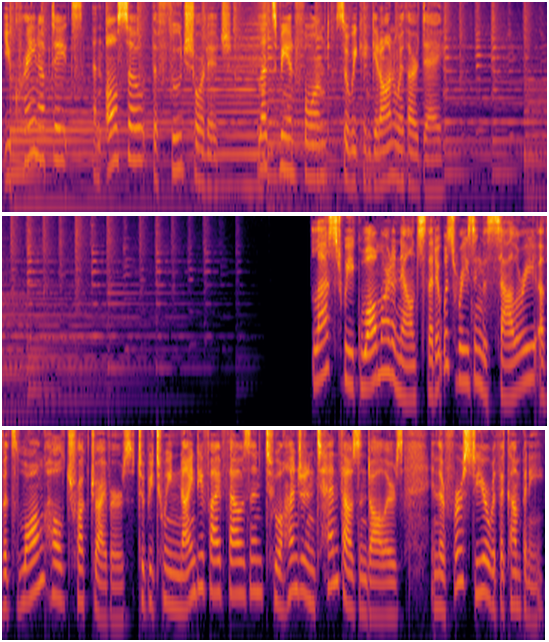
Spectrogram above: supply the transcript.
Ukraine updates, and also the food shortage. Let's be informed so we can get on with our day. Last week, Walmart announced that it was raising the salary of its long haul truck drivers to between $95,000 to $110,000 in their first year with the company.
